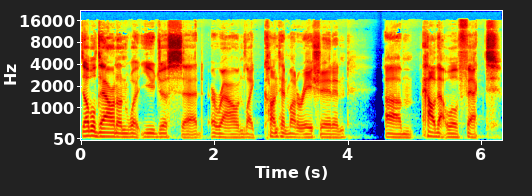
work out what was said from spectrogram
double down on what you just said around like content moderation and um, how that will affect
